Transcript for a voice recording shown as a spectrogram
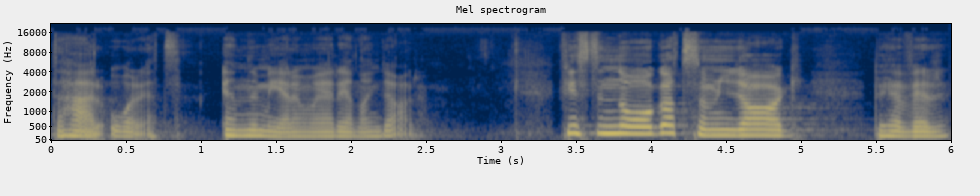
det här året ännu mer än vad jag redan gör? Finns det något som jag behöver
